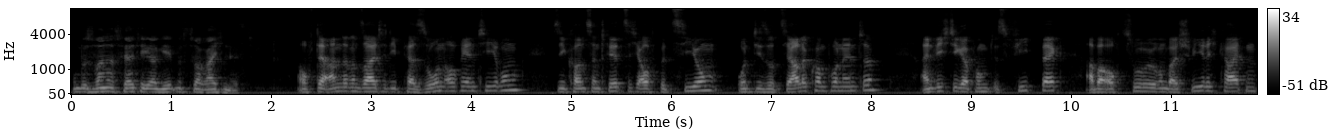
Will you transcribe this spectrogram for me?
und bis wann das fertige Ergebnis zu erreichen ist. Auf der anderen Seite die Personenorientierung. Sie konzentriert sich auf Beziehung und die soziale Komponente. Ein wichtiger Punkt ist Feedback, aber auch Zuhören bei Schwierigkeiten,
